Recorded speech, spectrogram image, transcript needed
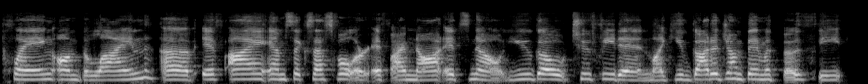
playing on the line of if I am successful or if I'm not. It's no, you go two feet in. Like you've got to jump in with both feet.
